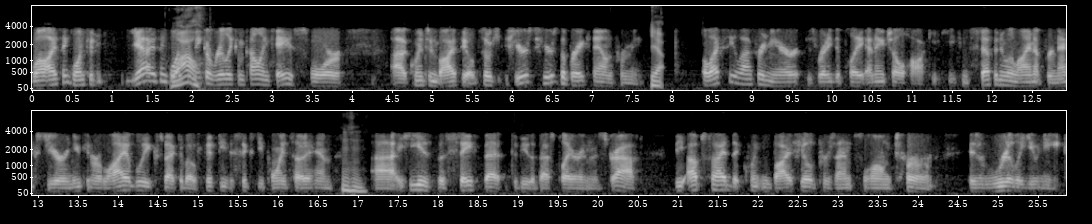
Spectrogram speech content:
Well, I think one could. Yeah, I think one wow. could make a really compelling case for uh, Quinton Byfield. So here's here's the breakdown for me. Yeah. Alexi Lafreniere is ready to play NHL hockey. He can step into a lineup for next year, and you can reliably expect about 50 to 60 points out of him. Mm-hmm. Uh, he is the safe bet to be the best player in this draft. The upside that Quinton Byfield presents long term is really unique.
